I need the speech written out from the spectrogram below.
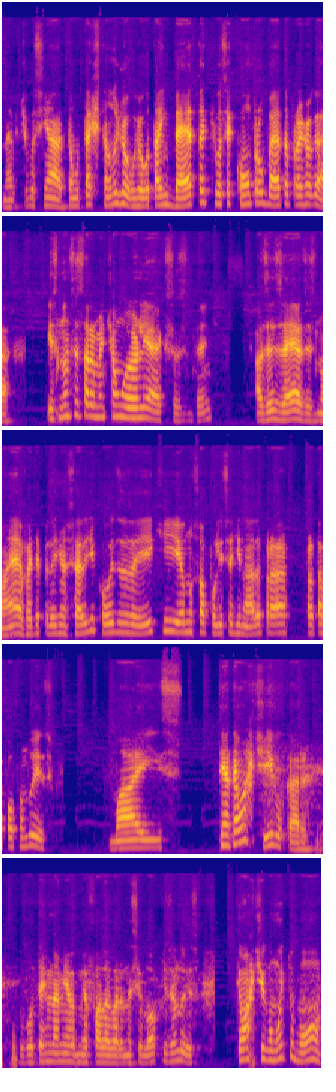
né? Tipo assim, ah, estamos testando o jogo, o jogo tá em beta que você compra o beta para jogar. Isso não necessariamente é um early access, entende? Às vezes é, às vezes não é, vai depender de uma série de coisas aí que eu não sou a polícia de nada pra estar tá faltando isso. Mas tem até um artigo, cara. Eu vou terminar minha, minha fala agora nesse bloco dizendo isso. Tem um artigo muito bom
